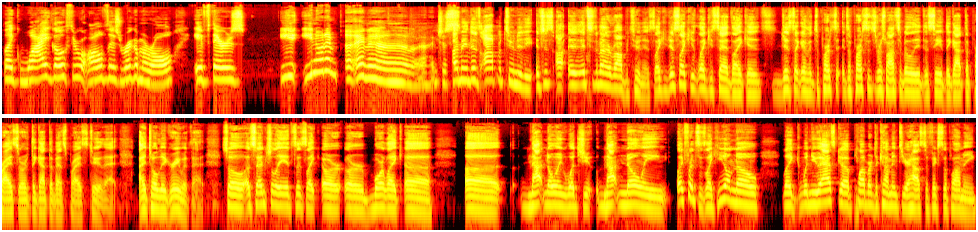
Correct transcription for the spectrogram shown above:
Like, why go through all of this rigmarole if there's you, you know what I'm uh, uh, just I mean there's opportunity. It's just uh, it's just a matter of opportunities like you just like you like you said like it's just like if it's a person it's a person's responsibility to see if they got the price or if they got the best price to that. I totally agree with that. So essentially it's just like or or more like uh uh not knowing what you not knowing like for instance like you don't know like when you ask a plumber to come into your house to fix the plumbing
